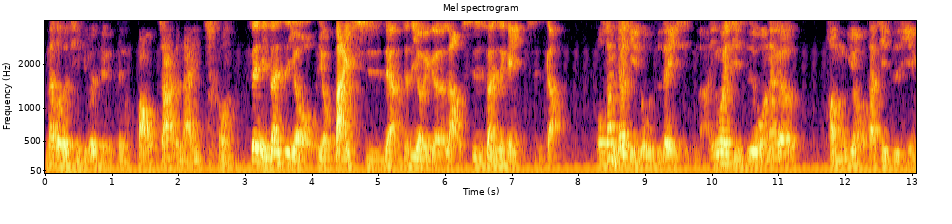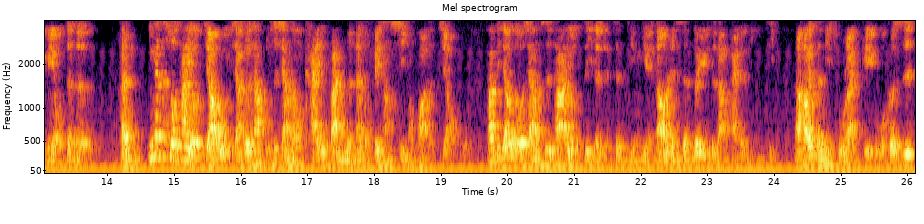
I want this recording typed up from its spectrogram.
那时候的情绪会整个整个爆炸的那一种。所以你算是有有拜师这样，就是有一个老师算是给你指导。我算比较野路子类型嘛，因为其实我那个朋友他其实也没有真的很，应该是说他有教我一下，可是他不是像那种开班的那种非常系统化的教。他比较多像是他有自己的人生经验，然后人生对于这张牌的理解，然后会整理出来给我。可是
